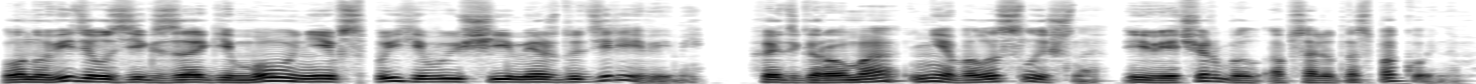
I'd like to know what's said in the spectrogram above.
он увидел зигзаги молнии, вспыхивающие между деревьями. Хоть грома не было слышно, и вечер был абсолютно спокойным.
